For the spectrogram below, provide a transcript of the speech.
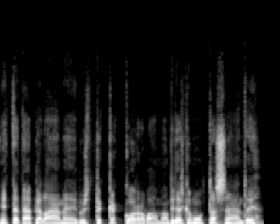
että tätä pelaajaa me ei pystytäkään korvaamaan, pitäisikö muuttaa sääntöjä.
